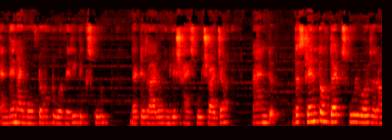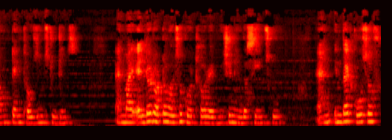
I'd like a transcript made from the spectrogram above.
and then i moved on to a very big school that is Our Own English High School Sharjah and the strength of that school was around 10,000 students. And my elder daughter also got her admission in the same school. And in that course of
